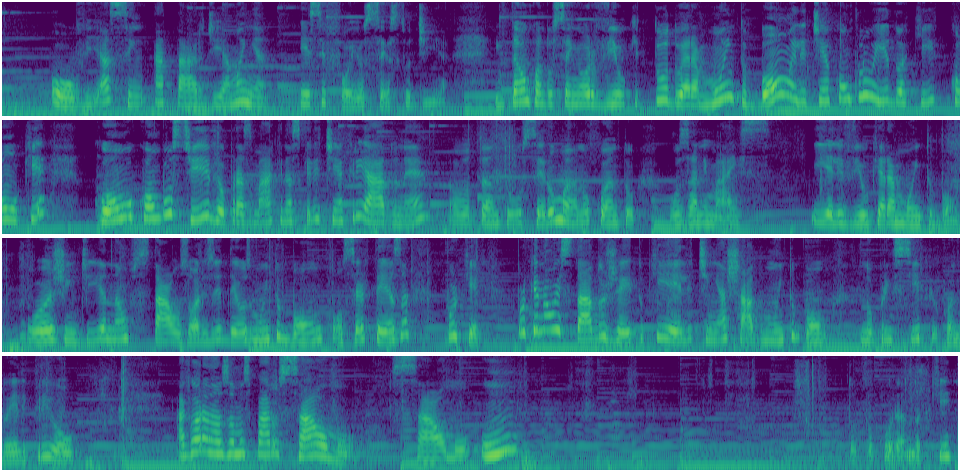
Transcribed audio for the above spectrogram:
Houve assim a tarde e a manhã. Esse foi o sexto dia. Então, quando o Senhor viu que tudo era muito bom, ele tinha concluído aqui com o que? Com o combustível para as máquinas que ele tinha criado, né? Tanto o ser humano quanto os animais. E ele viu que era muito bom. Hoje em dia não está aos olhos de Deus muito bom, com certeza. Por quê? Porque não está do jeito que ele tinha achado muito bom no princípio, quando ele criou. Agora nós vamos para o Salmo, Salmo 1, Estou procurando aqui.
